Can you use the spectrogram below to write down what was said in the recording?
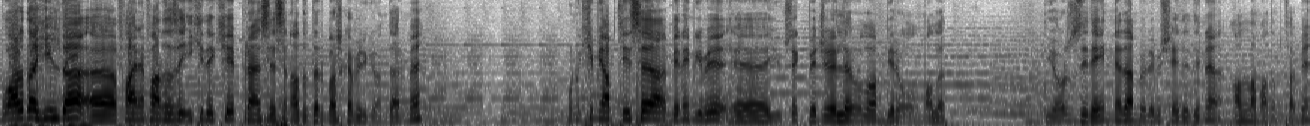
Bu arada Hilda e, Final Fantasy 2'deki prensesin adıdır. Başka bir gönderme. Bunu kim yaptıysa benim gibi e, yüksek becerileri olan biri olmalı. Diyor Zidane. Neden böyle bir şey dediğini anlamadım tabi.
